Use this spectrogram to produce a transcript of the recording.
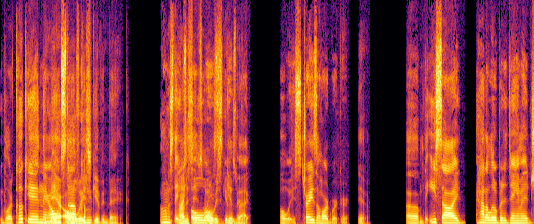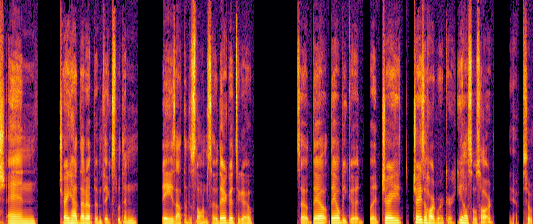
People are cooking their and own they're stuff. always com- giving back. Honest Abe's always, always giving back. back. Always. Trey's a hard worker. Yeah. Um, the east side had a little bit of damage and Trey had that up and fixed within days after the storm. So they're good to go. So they'll they'll be good. But Trey Trey's a hard worker. He hustles hard. Yeah. So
